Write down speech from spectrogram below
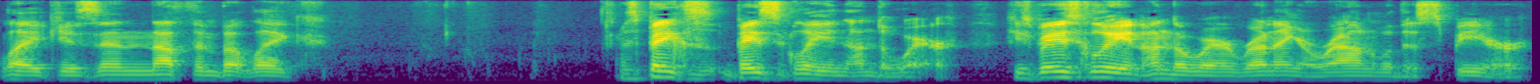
like is in nothing but like He's basically in underwear. He's basically in underwear running around with a spear.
